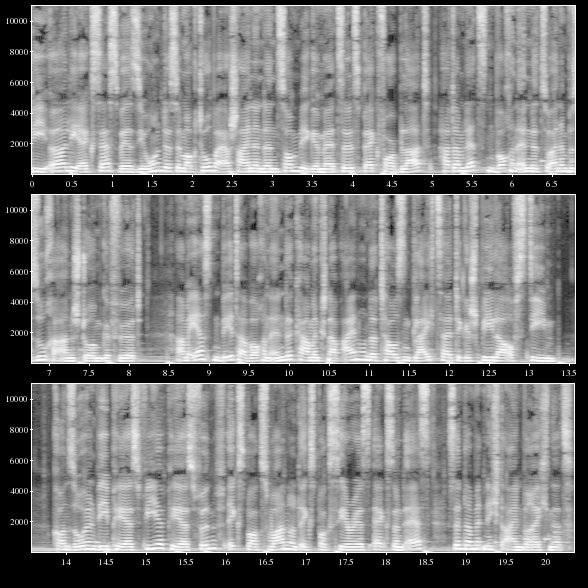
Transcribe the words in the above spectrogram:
Die Early Access Version des im Oktober erscheinenden Zombie-Gemetzels Back for Blood hat am letzten Wochenende zu einem Besucheransturm geführt. Am ersten Beta-Wochenende kamen knapp 100.000 gleichzeitige Spieler auf Steam. Konsolen wie PS4, PS5, Xbox One und Xbox Series X und S sind damit nicht einberechnet.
